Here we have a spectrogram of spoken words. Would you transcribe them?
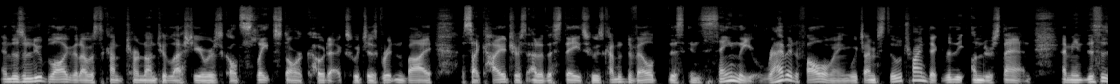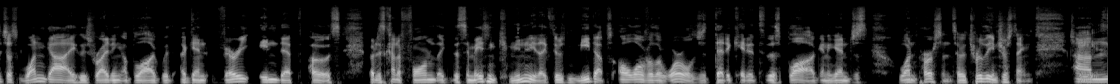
And there's a new blog that I was kind of turned on to last year, which is called Slate Star Codex, which is written by a psychiatrist out of the states who's kind of developed this insanely rabid following, which I'm still trying to really understand. I mean, this is just one guy who's writing a blog with again very in depth posts, but it's kind of formed like this amazing community. Like there's meetups all over the world just dedicated to this blog. And again, just one person. So it's really interesting. Um,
